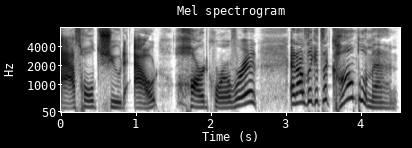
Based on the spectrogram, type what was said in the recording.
asshole chewed out hardcore over it. And I was like, it's a compliment.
